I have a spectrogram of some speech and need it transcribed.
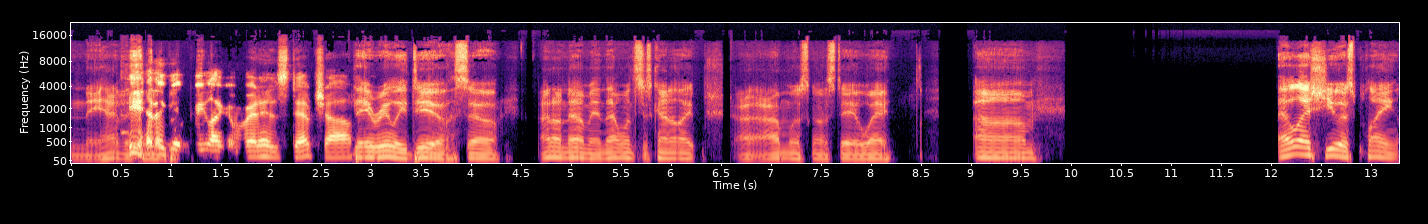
And they haven't. Yeah, they get beat like a redheaded stepchild. They really do. So I don't know, man. That one's just kind of like I, I'm just gonna stay away. Um, LSU is playing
